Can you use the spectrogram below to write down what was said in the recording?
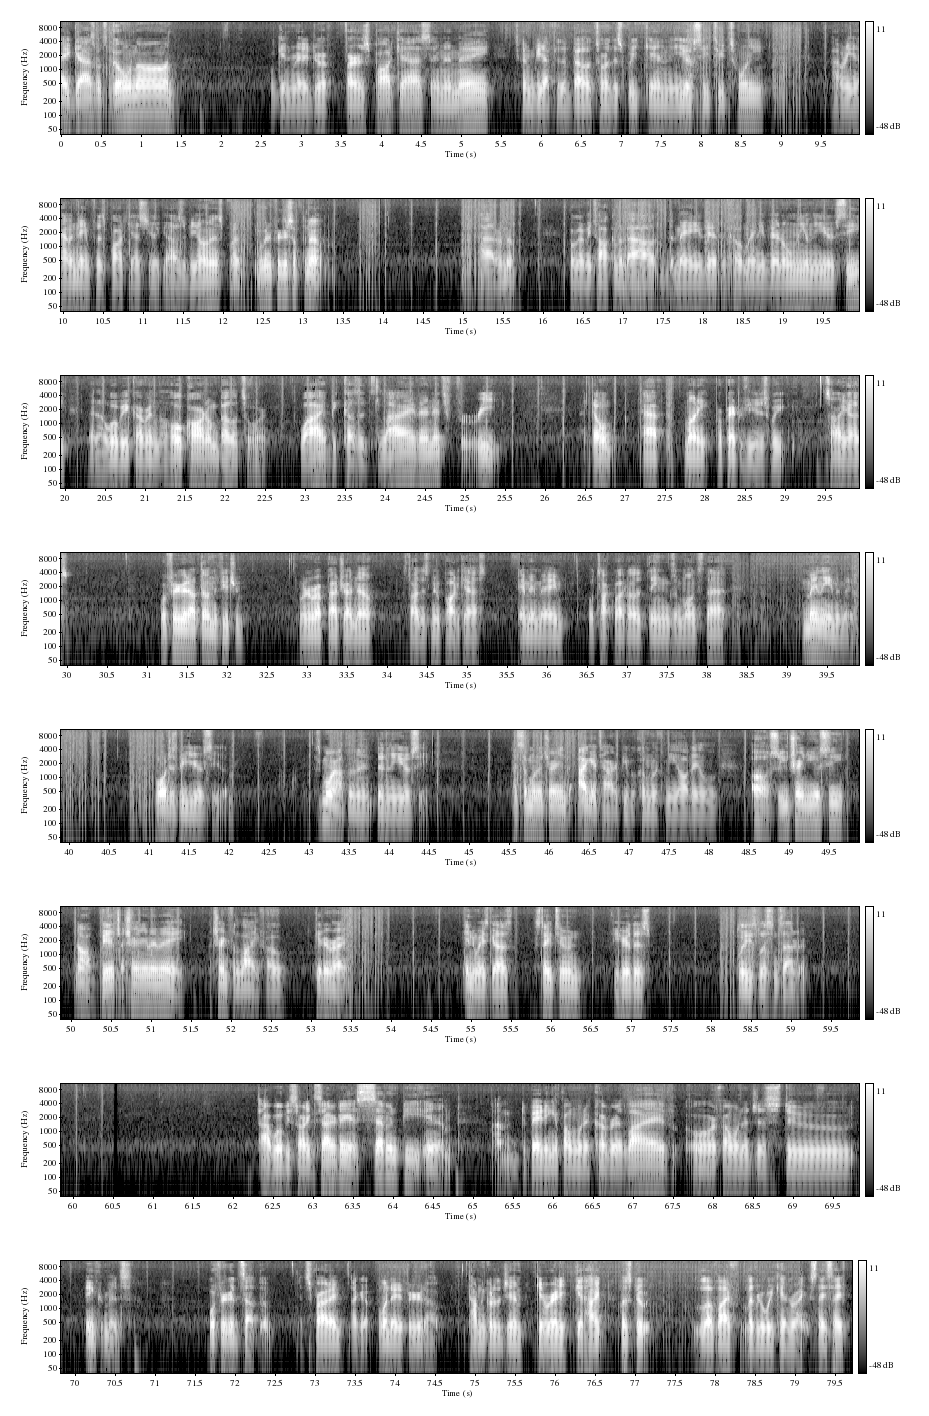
Hey guys, what's going on? We're getting ready to do our first podcast, MMA. It's going to be after the Bellator this weekend, the UFC 220. I don't even have a name for this podcast yet, guys, to be honest, but we're going to figure something out. I don't know. We're going to be talking about the main event, the co-main event only on the UFC, and I will be covering the whole card on Bellator. Why? Because it's live and it's free. I don't have money for pay-per-view this week. Sorry, guys. We'll figure it out though in the future. We're in a rough patch right now. Start this new podcast, MMA. We'll talk about other things amongst that. Mainly MMA. Won't just be UFC though. It's more out than than the UFC. As someone that trains, I get tired of people coming up to me all day long. Oh, so you train UFC? Nah, bitch, I train MMA. I train for life, ho. Get it right. Anyways, guys, stay tuned. If you hear this, please listen Saturday. I will be starting Saturday at 7 p.m. I'm debating if I want to cover it live or if I want to just do increments. We'll figure this out though. It's Friday. I got one day to figure it out. Time to go to the gym, get ready, get hyped. Let's do it. Love life, live your weekend right. Stay safe.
